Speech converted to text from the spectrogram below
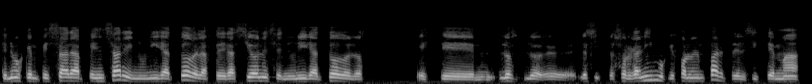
tenemos que empezar a pensar en unir a todas las federaciones, en unir a todos los, este, los, organismos que formen parte del sistema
